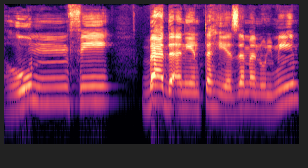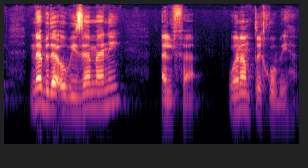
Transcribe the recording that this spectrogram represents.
هم في. بعد أن ينتهي زمن الميم نبدأ بزمن الفاء وننطق بها.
